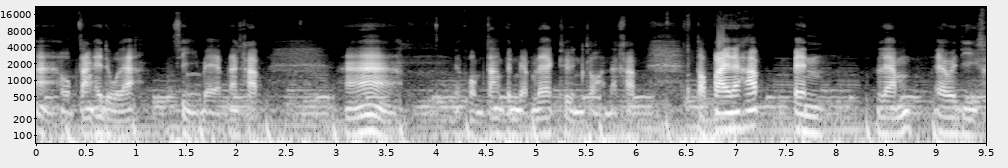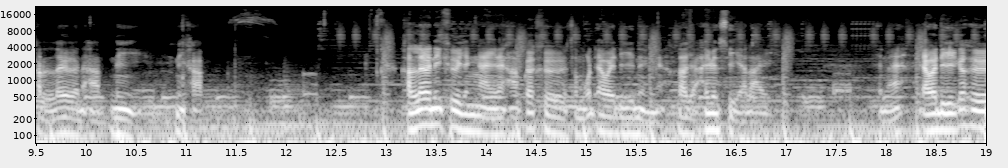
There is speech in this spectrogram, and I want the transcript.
อ่าผมตั้งให้ดูแล้วสี่แบบนะครับอ่าเดี๋ยวผมตั้งเป็นแบบแรกคืนก่อนนะครับ ต่อไปนะครับเป็นแลม LED color นะครับ นี่นี่ครับ color นี่คือยังไงนะครับ ก็คือสมมติ LED หนึ่งเนี่ยเราอยากให้เป็นสีอะไรเห็นไหม LED ก็คือ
